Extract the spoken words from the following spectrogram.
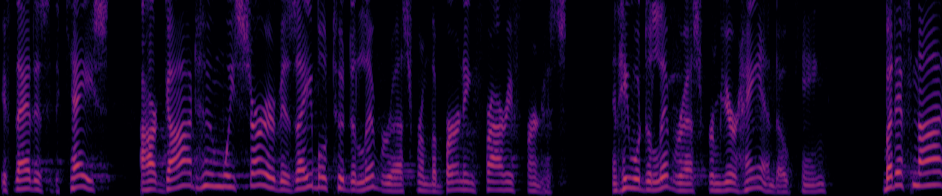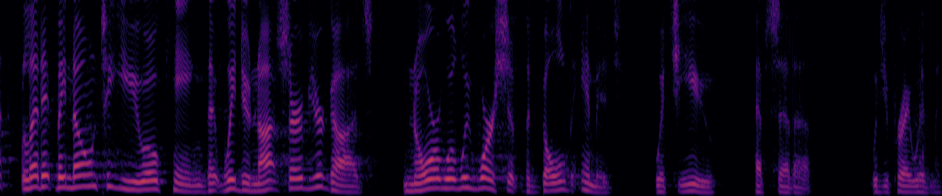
If that is the case, our God, whom we serve, is able to deliver us from the burning fiery furnace, and he will deliver us from your hand, O king. But if not, let it be known to you, O king, that we do not serve your gods, nor will we worship the gold image which you have set up. Would you pray with me?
